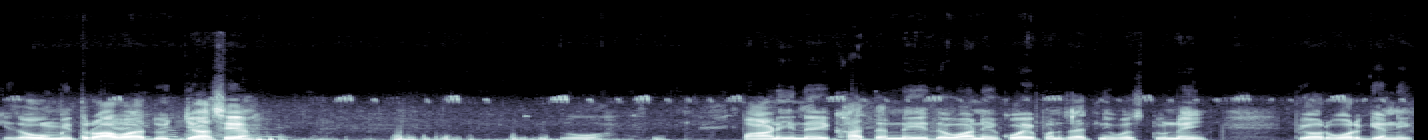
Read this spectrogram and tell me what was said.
કે મિત્રો, આવા દુજ્જા છે. જુઓ. પાણી નહીં, ખાતર નહીં, દવા નહીં, કોઈ પણ જાતની વસ્તુ નહીં. પ્યોર ઓર્ગેનિક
